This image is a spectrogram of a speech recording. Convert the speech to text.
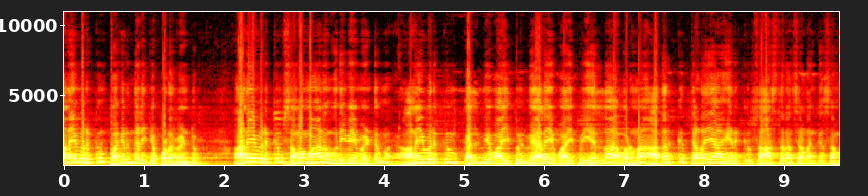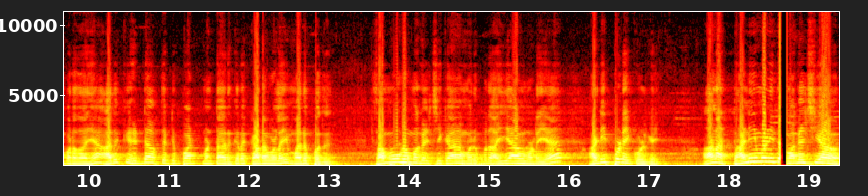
அனைவருக்கும் பகிர்ந்தளிக்கப்பட வேண்டும். அனைவருக்கும் சமமான உரிமை வேண்டும். அனைவருக்கும் கல்வி வாய்ப்பு வேலை வாய்ப்பு எல்லாம் வரணும் அதற்கு தடையாக இருக்கும் சாஸ்திரம் சடங்கு சம்பிரதாயம். அதுக்கு ஹெட் ஆஃப் தி டிபார்ட்மெண்ட்டாக இருக்கிற கடவுளை மறுப்பது. சமூக மகிழ்ச்சிக்காக மறுப்பது ஐயாவினுடைய அடிப்படை கொள்கை. ஆனால் தனி மனித மகிழ்ச்சியாக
